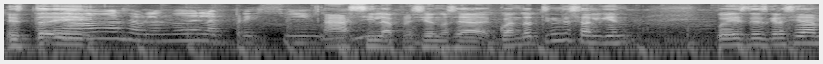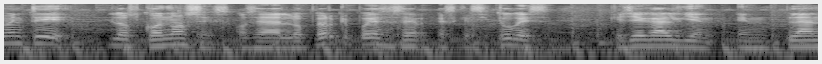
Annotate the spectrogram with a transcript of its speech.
Está, eh, Estábamos hablando de la presión. Ah, sí, la presión. O sea, cuando atiendes a alguien, pues desgraciadamente los conoces. O sea, lo peor que puedes hacer es que si tú ves que llega alguien en plan...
